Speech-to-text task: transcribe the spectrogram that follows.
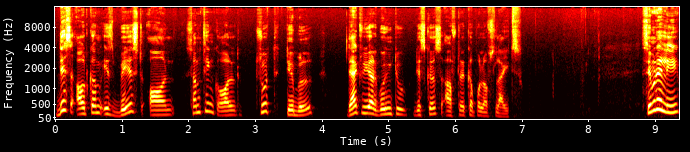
This outcome is based on something called truth table that we are going to discuss after a couple of slides. Similarly,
